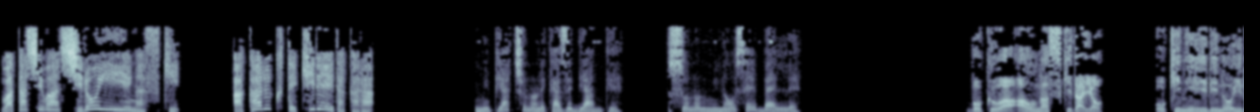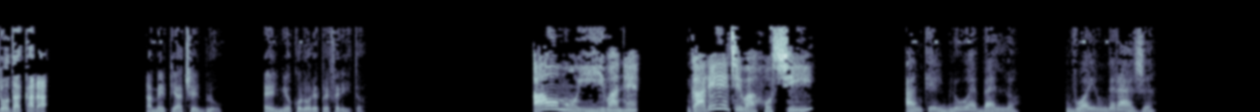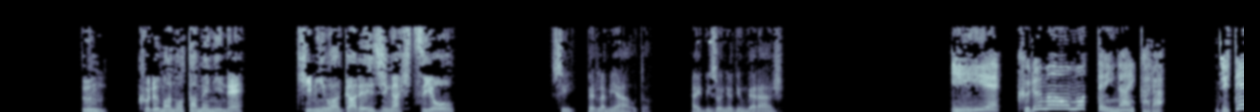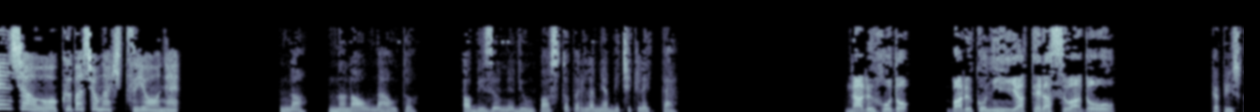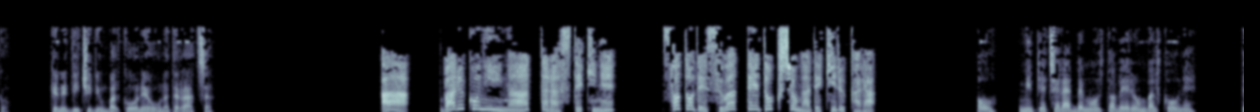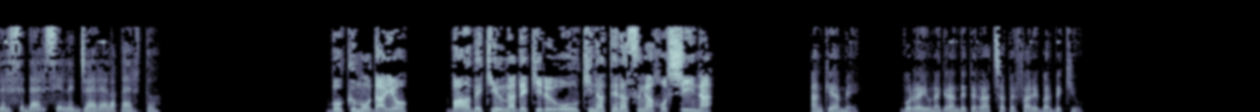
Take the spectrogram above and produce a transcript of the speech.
私は白い家が好き。明るくて綺麗だから。Mi piacciono le case bianche. Sono luminose e belle. 僕は青が好きだよ。お気に入りの色だから。A me piace il blu. È il mio colore preferito. 青もいいわね。ガレージは欲しい Anche il blu è bello. Vuoi un garage? うん。車のためにね。君はガレージが必要 Sì, per la mia auto. Hai bisogno di un garage? いいえ、車を持っていないから。自転車を置く場所が必要ね。No, non ho un'auto. Ho bisogno di un posto per la mia bicicletta. なるほど。バルコニーやテラスはどう Capisco. Che ne dici di un balcone o una terrazza? ああ、バルコニーがあったら素敵ね。外で座って読書ができるから。Oh, mi piacerebbe molto avere un balcone. Per sedersi e leggere all'aperto. 僕もだよ。バーベキューができる大きなテラスが欲しいな。Anche a me. Vorrei una grande terrazza per fare barbecue.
